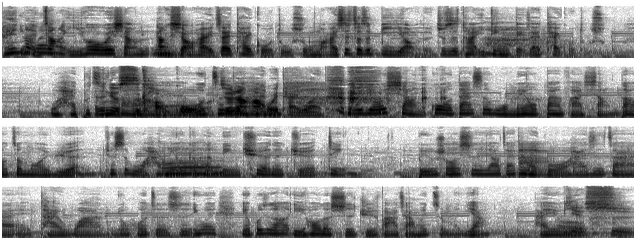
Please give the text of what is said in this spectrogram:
哎，那你这样以后会想让小孩在泰国读书吗？嗯、还是这是必要的？就是他一定得在泰国读书？我还不知道、欸。你有思考过？我就让他回台湾。我有想过，但是我没有办法想到这么远。就是我还没有一个很明确的决定，哦、比如说是要在泰国还是在台湾，嗯、又或者是因为也不知道以后的时局发展会怎么样。还有也是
